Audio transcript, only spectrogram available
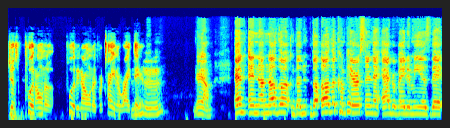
just put on a put it on a retainer right there. Mhm. Yeah. And and another the the other comparison that aggravated me is that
